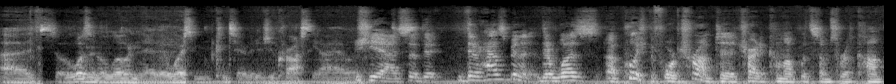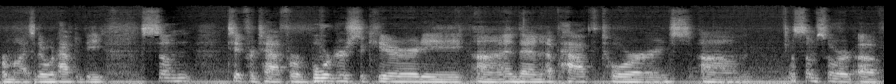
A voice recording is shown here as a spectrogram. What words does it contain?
Uh, so it wasn't alone there. There were some conservatives who crossed the aisle. Yeah, so there, there has been, a, there was a push before Trump to try to come up with some sort of compromise. There would have to be some tit for tat for border security, uh, and then a path towards um, some sort of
